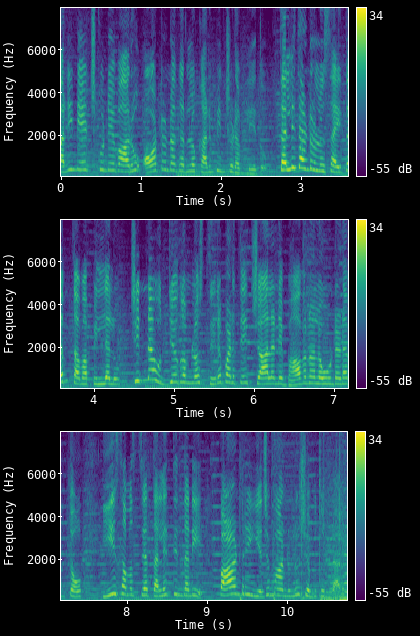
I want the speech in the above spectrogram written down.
పని నేర్చుకునే వారు ఆటోనగర్లో కనిపించడం లేదు. తల్లిదండ్రులు సైతం తమ పిల్లలు చిన్న ఉద్యోగంలో స్థిరపడితే చాలనే భావనలో ఉండడంతో ఈ సమస్య తలెత్తిందని పాండ్రి యజమానులు చెబుతున్నారు.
